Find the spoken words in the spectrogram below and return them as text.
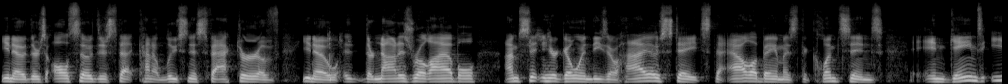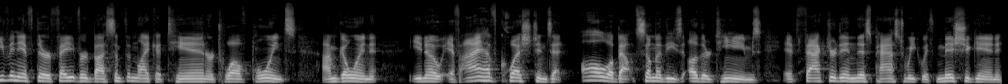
you know, there's also just that kind of looseness factor of, you know, they're not as reliable. I'm sitting here going, these Ohio States, the Alabamas, the Clemsons, in games, even if they're favored by something like a 10 or 12 points, I'm going, you know, if I have questions at all about some of these other teams, it factored in this past week with Michigan.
